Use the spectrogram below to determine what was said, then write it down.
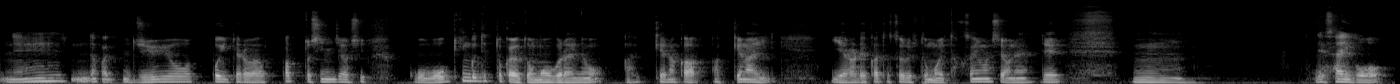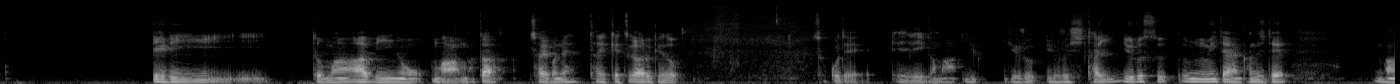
ねなんか重要っぽいキャラはパッと死んじゃうしこうウォーキングデッドかよと思うぐらいのあっけなかあっけないやられ方する人もたくさんいましたよね。でうん。で最後エリーとまあアビーの、まあ、また最後ね対決があるけどそこでエリーがまあゆゆる許したい？許す、みたいな感じでまあ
